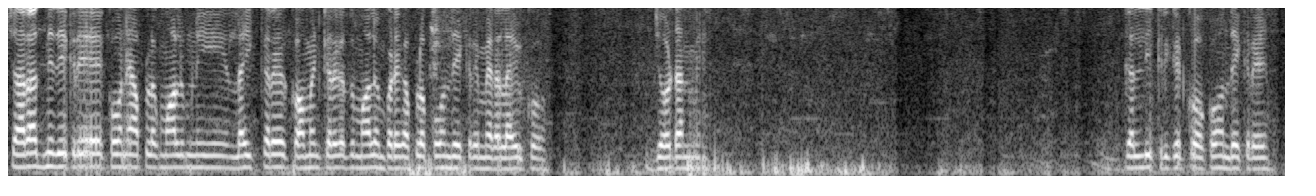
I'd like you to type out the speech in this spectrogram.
चार आदमी देख रहे हैं, कौन है आप लोग मालूम नहीं लाइक करेगा कमेंट करेगा तो मालूम पड़ेगा आप लोग कौन देख रहे हैं मेरा लाइव को, जॉर्डन में। गली क्रिकेट को कौन देख रहे हैं?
